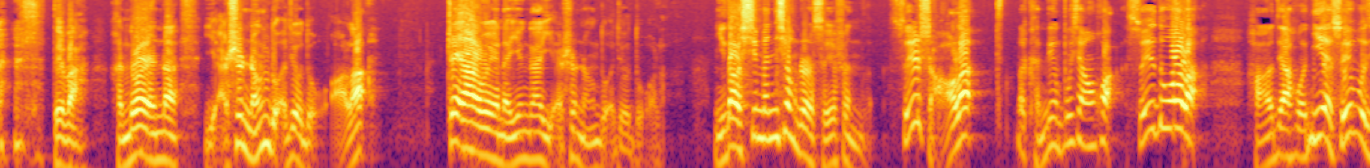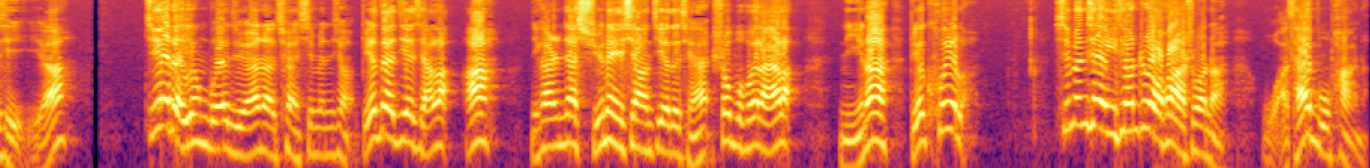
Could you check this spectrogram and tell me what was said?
对吧？很多人呢也是能躲就躲了，这二位呢应该也是能躲就躲了。你到西门庆这儿随份子，随少了那肯定不像话，随多了好家伙，你也随不起呀！接着，英伯爵呢劝西门庆别再借钱了啊！你看人家徐内相借的钱收不回来了，你呢别亏了。西门庆一听这话，说呢，我才不怕呢！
